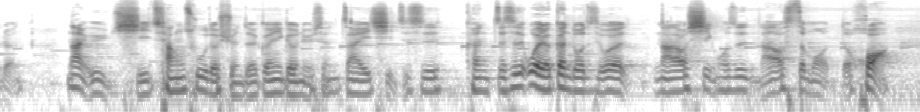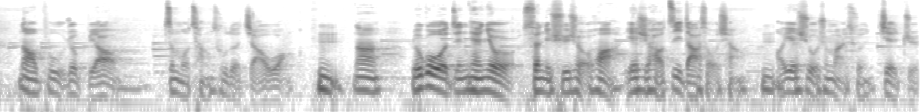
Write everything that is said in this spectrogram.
的人。那与其仓促的选择跟一个女生在一起，只是可能只是为了更多，只是为了拿到性或是拿到什么的话，那我不如就不要这么仓促的交往。嗯，那如果我今天有生理需求的话，也许好自己打手枪，嗯哦，也许我去买春解决，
